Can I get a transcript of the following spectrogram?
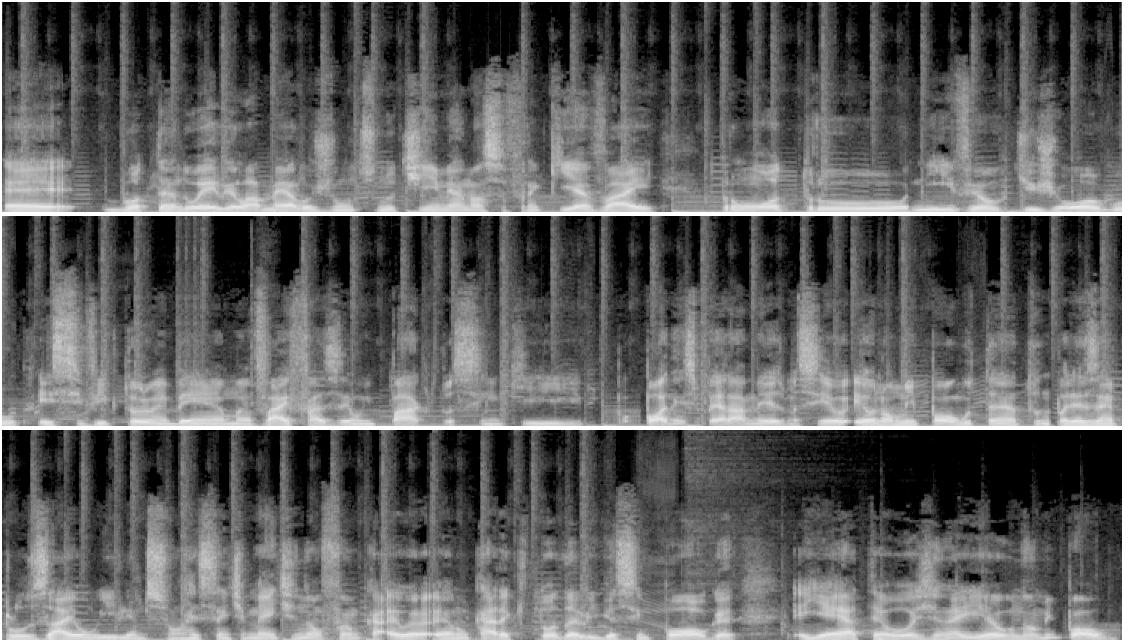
é, botando ele e Lamelo juntos no time, a nossa franquia vai para um outro nível de jogo. Esse Victor Wembanyama vai fazer um impacto assim que podem esperar mesmo. Assim, eu, eu não me empolgo tanto. Por exemplo, o Zion Williamson recentemente não foi um cara, era um cara que toda a liga se empolga e é até hoje, né? E eu não me empolgo.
